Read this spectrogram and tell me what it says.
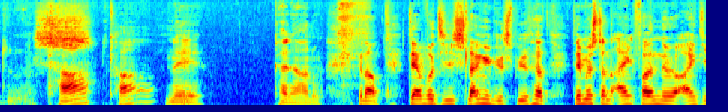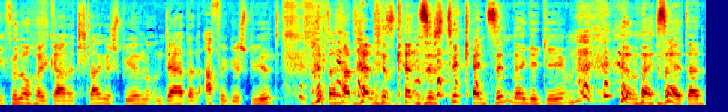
das? K? K? Nee. Keine Ahnung. Genau. Der, wo die Schlange gespielt hat, dem ist dann eingefallen, nö, eigentlich will er heute gar nicht Schlange spielen und der hat dann Affe gespielt. Und dann hat halt das ganze Stück keinen Sinn mehr gegeben, weil es halt dann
